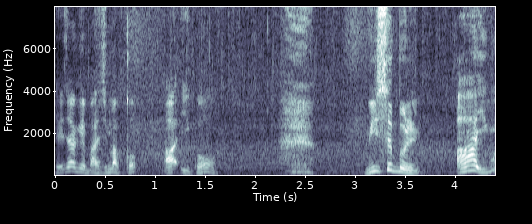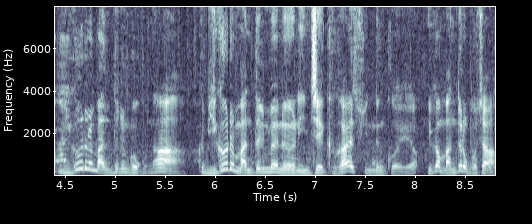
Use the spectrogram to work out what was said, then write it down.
제작의 마지막 거? 아 이거 위습을 아 이거 이거를 만드는 거구나. 그럼 이거를 만들면은 이제 그거 할 수 있는 거예요? 이거 만들어 보자.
